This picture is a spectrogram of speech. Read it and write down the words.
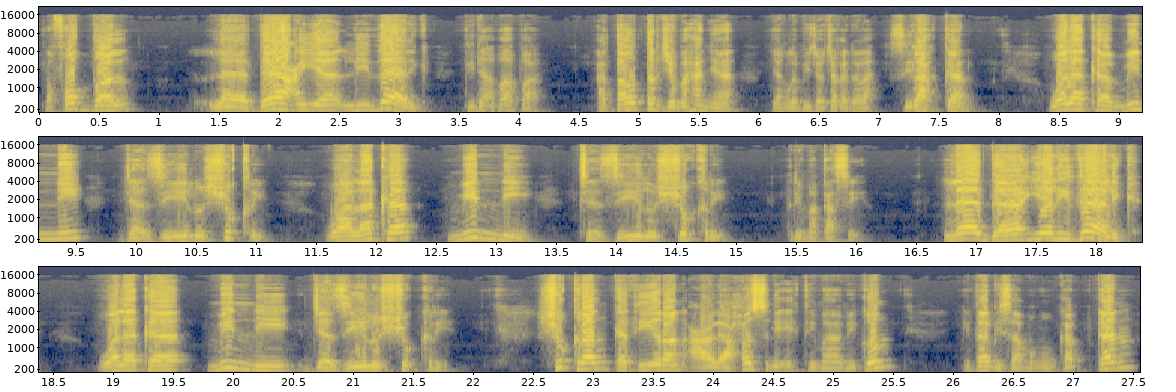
Tafaddal. La da'iya lidzalik. Tidak apa-apa. Atau terjemahannya yang lebih cocok adalah silahkan. Walaka minni jazilu syukri. Walaka minni jazilu syukri. Terima kasih. La da'iya lidhalik. Walaka minni jazilu syukri. Syukran kathiran ala husni ihtimamikum. Kita bisa mengungkapkan,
